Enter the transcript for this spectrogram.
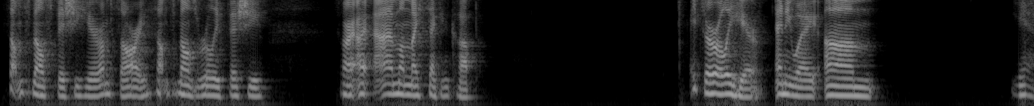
Something smells fishy here. I'm sorry. Something smells really fishy. Sorry, I, I'm on my second cup. It's early here. Anyway, um, yeah.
